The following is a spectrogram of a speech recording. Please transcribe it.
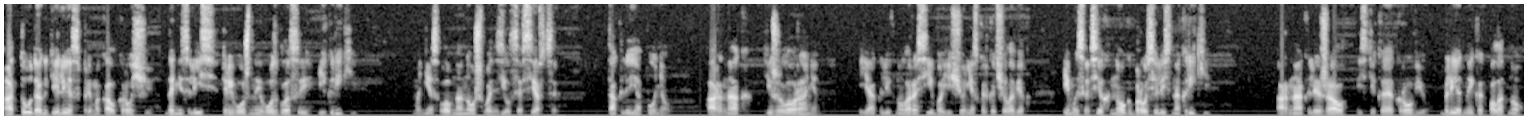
оттуда, где лес примыкал к роще, донеслись тревожные возгласы и крики. Мне словно нож вонзился в сердце. Так ли я понял? Арнак тяжело ранен. Я кликнула Расиба, еще несколько человек, и мы со всех ног бросились на крики. Арнак лежал, истекая кровью, бледный как полотно.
